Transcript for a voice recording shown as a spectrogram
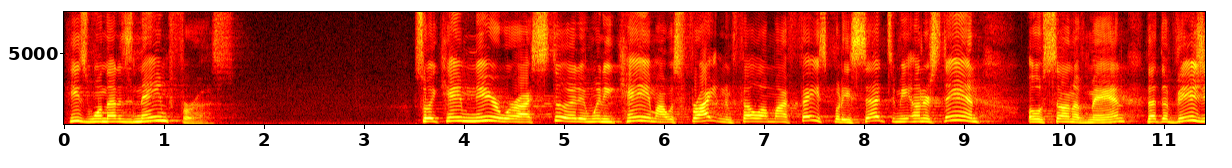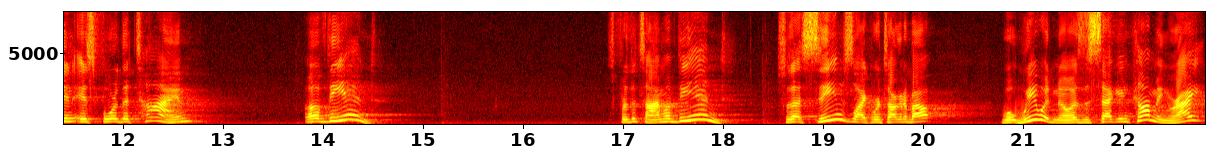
He's one that is named for us. So he came near where I stood, and when he came, I was frightened and fell on my face. But he said to me, Understand, O Son of Man, that the vision is for the time of the end for the time of the end. So that seems like we're talking about what we would know as the second coming, right?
